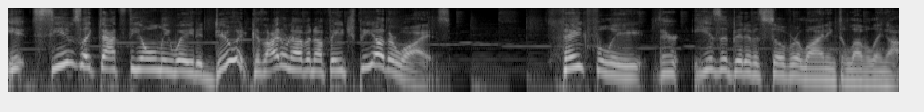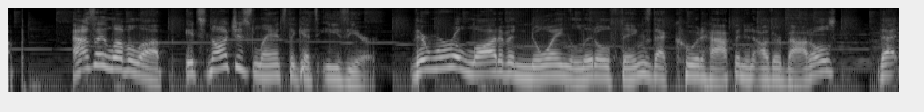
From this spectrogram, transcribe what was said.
it seems like that's the only way to do it because I don't have enough HP otherwise. Thankfully, there is a bit of a silver lining to leveling up. As I level up, it's not just Lance that gets easier. There were a lot of annoying little things that could happen in other battles that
